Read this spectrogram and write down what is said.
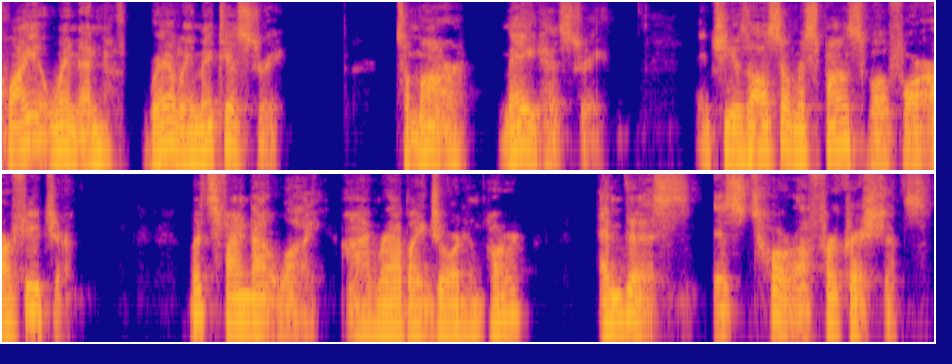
Quiet women rarely make history. Tamar made history, and she is also responsible for our future. Let's find out why. I'm Rabbi Jordan Parr, and this is Torah for Christians.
